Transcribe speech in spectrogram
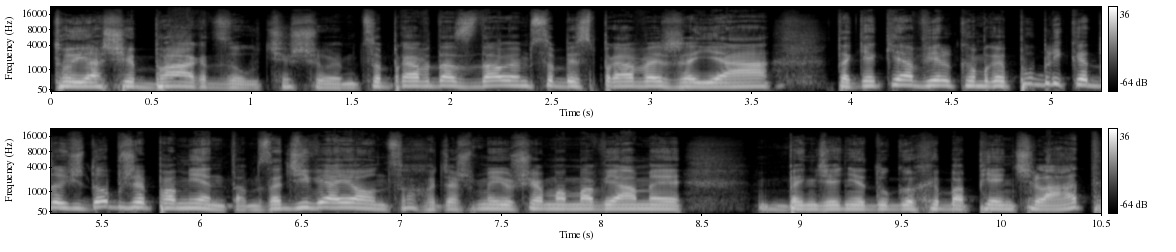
to ja się bardzo ucieszyłem. Co prawda zdałem sobie sprawę, że ja, tak jak ja Wielką Republikę dość dobrze pamiętam, zadziwiająco, chociaż my już ją omawiamy, będzie niedługo chyba 5 lat,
